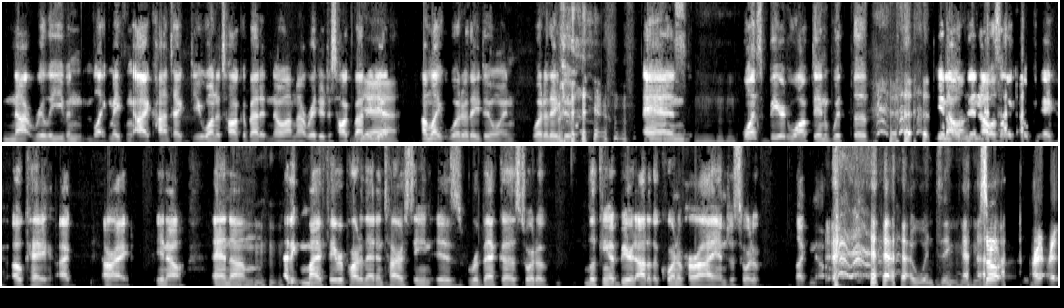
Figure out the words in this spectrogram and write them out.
not really even like making eye contact. Do you want to talk about it? No i'm not ready to talk about it yet. Yeah. i'm like what are they doing? What are they doing? And once beard walked in with the you know then i was like okay okay i all right you know? And um i think my favorite part of that entire scene is rebecca sort of looking at beard out of the corner of her eye and just sort of like no Wincing. so I, I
